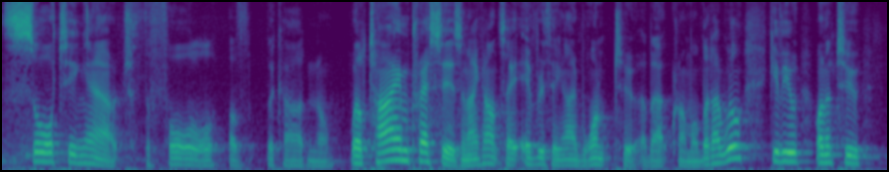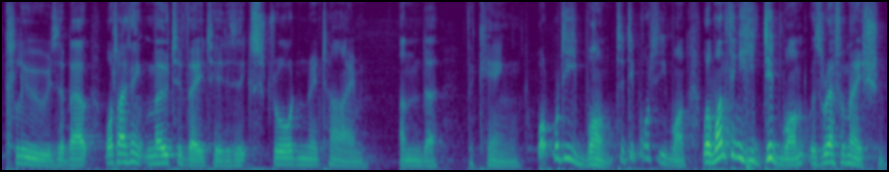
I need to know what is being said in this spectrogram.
sorting out the fall of the cardinal. Well, time presses, and I can't say everything I want to about Cromwell, but I will give you one or two clues about what I think motivated his extraordinary time under the king. What would he want? Did he, what did he want? Well, one thing he did want was reformation.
